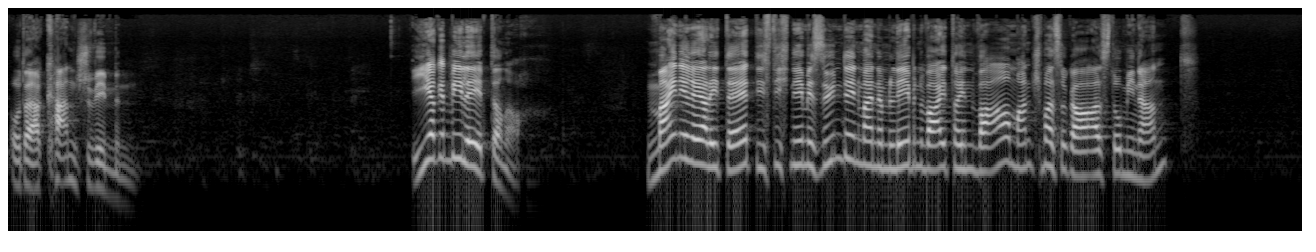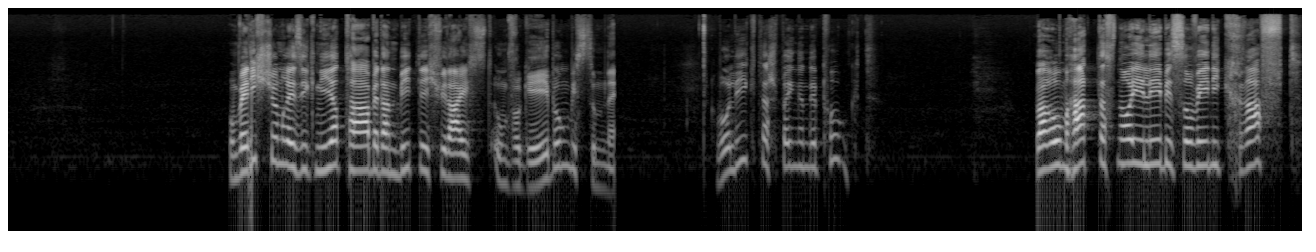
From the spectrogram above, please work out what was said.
Oder er kann schwimmen. Irgendwie lebt er noch. Meine Realität ist, ich nehme Sünde in meinem Leben weiterhin wahr, manchmal sogar als dominant. Und wenn ich schon resigniert habe, dann bitte ich vielleicht um Vergebung bis zum nächsten. Wo liegt der springende Punkt? Warum hat das neue Leben so wenig Kraft?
